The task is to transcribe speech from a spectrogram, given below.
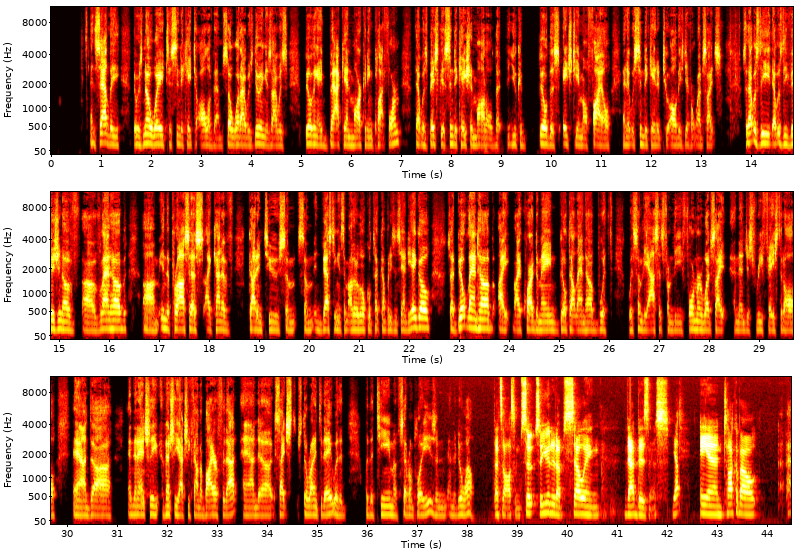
And sadly, there was no way to syndicate to all of them. So what I was doing is I was building a back-end marketing platform that was basically a syndication model that you could build this HTML file, and it was syndicated to all these different websites. So that was the that was the vision of of LandHub. Um, in the process, I kind of got into some some investing in some other local tech companies in San Diego. So I built LandHub. I, I acquired domain, built out LandHub with with some of the assets from the former website, and then just refaced it all. And uh, and then actually eventually actually found a buyer for that, and uh, site's still running today with a with a team of several employees, and, and they're doing well. That's awesome. So so you ended up selling that business. Yep. And talk about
